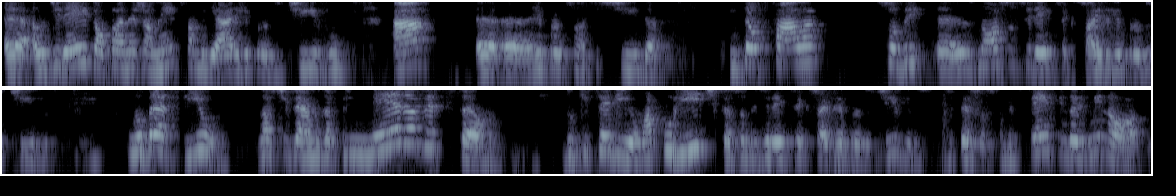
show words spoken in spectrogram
é, o direito ao planejamento familiar e reprodutivo, à é, reprodução assistida. Então, fala sobre é, os nossos direitos sexuais e reprodutivos. No Brasil, nós tivemos a primeira versão do que seria uma política sobre direitos sexuais e reprodutivos de pessoas com deficiência em 2009.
